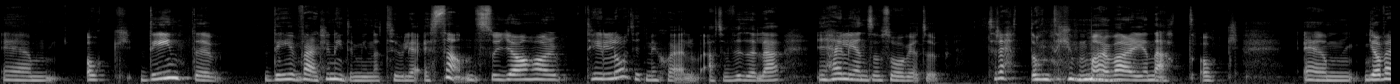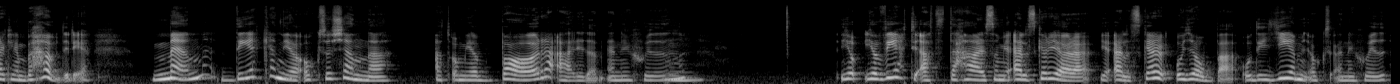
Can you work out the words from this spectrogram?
Ehm, och det är inte, det är verkligen inte min naturliga essens. Så jag har tillåtit mig själv att vila. I helgen så sov jag typ 13 timmar varje natt och ehm, jag verkligen behövde det. Men det kan jag också känna att om jag bara är i den energin jag, jag vet ju att det här som jag älskar att göra, jag älskar att jobba och det ger mig också energi.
